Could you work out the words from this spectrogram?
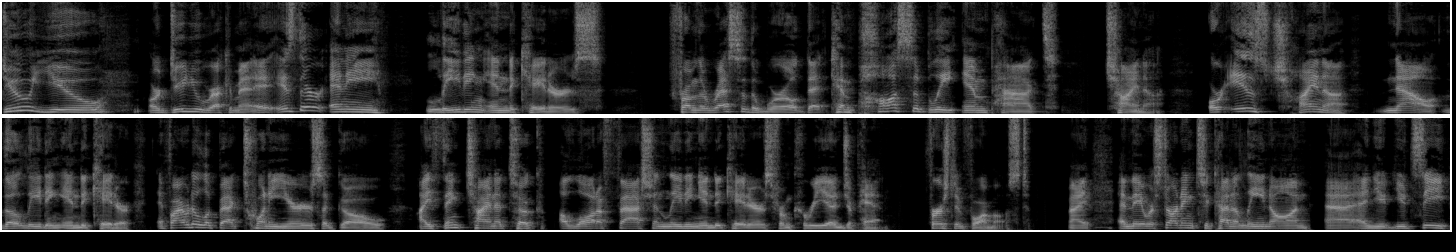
Do you or do you recommend is there any leading indicators from the rest of the world that can possibly impact China? Or is China now the leading indicator? If I were to look back 20 years ago, I think China took a lot of fashion leading indicators from Korea and Japan, first and foremost. Right. And they were starting to kind of lean on, uh, and you, you'd see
